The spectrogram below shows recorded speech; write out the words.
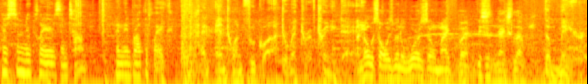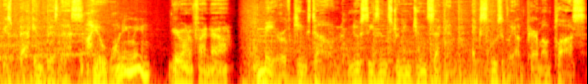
There's some new players in town, and they brought the plague. And Antoine Fuqua, director of Training Day. I know it's always been a war zone, Mike, but this is next level. The mayor is back in business. Are you warning me? You're going to find out. Mayor of Kingstown. New season streaming June 2nd, exclusively on Paramount Plus.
